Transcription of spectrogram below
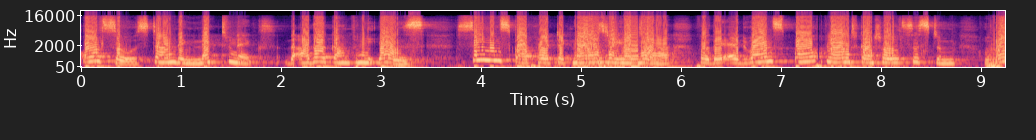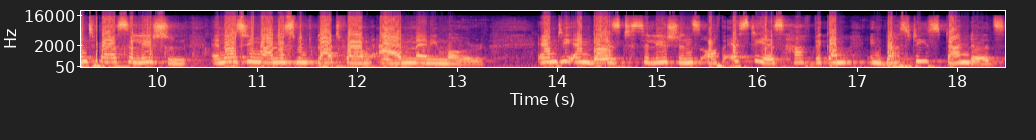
Also, standing neck to neck, the other company is Siemens Corporate Technology India for their advanced power plant control system, wind power solution, energy management platform, and many more. NDM-based solutions of STS have become industry standards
